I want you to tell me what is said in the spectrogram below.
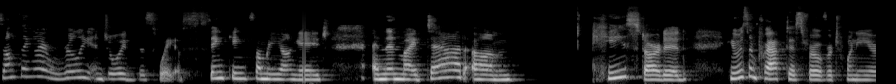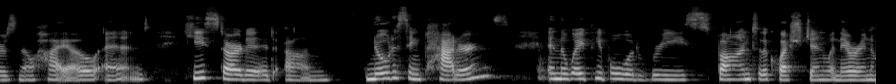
something I really enjoyed this way of thinking from a young age. And then my dad, um, he started he was in practice for over 20 years in ohio and he started um, noticing patterns in the way people would respond to the question when they were in a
